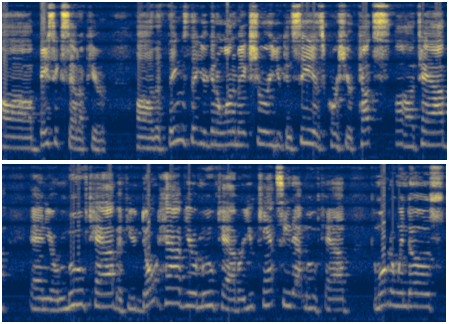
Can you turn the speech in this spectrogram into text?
uh, basic setup here. Uh, the things that you're going to want to make sure you can see is of course your cuts uh, tab, and your move tab. If you don't have your move tab or you can't see that move tab, come over to Windows,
